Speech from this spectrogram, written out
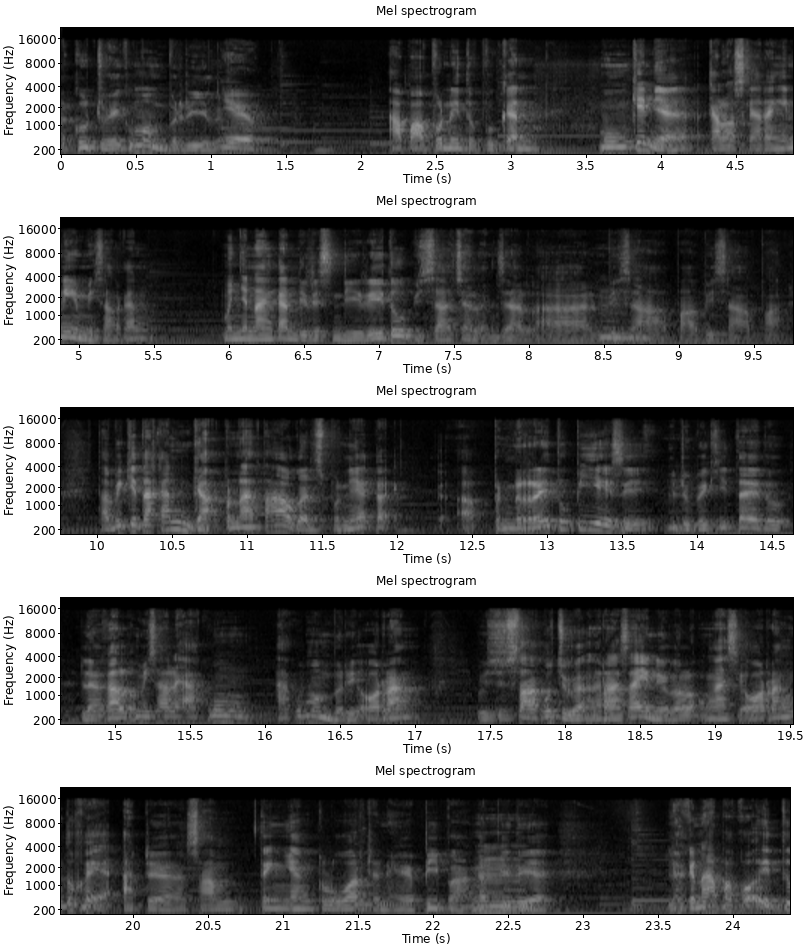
aku duitku memberi loh. Iya apa pun itu bukan mungkin ya kalau sekarang ini misalkan menyenangkan diri sendiri itu bisa jalan-jalan, Hmm. bisa apa, bisa apa. Tapi kita kan nggak pernah tahu kan sebenarnya kayak uh, bener itu piye sih Hmm. hidup kita itu. Lah kalau misalnya aku aku memberi orang khusus aku juga ngerasain ya kalau ngasih orang tuh kayak ada something yang keluar dan happy banget Hmm. gitu ya. Lah kenapa kok itu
